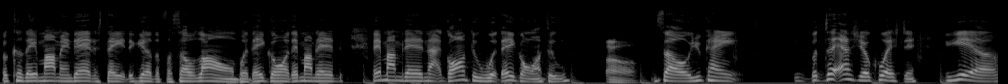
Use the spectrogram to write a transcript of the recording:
because they mom and dad stayed together for so long, but they going, they mom and dad, they mom and dad not going through what they going through. Oh, So you can't. But to answer your question, yeah.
